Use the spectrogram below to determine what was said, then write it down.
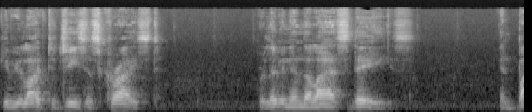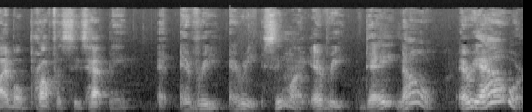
Give your life to Jesus Christ. We're living in the last days, and Bible prophecies happening at every every it seemed like every day? No every hour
